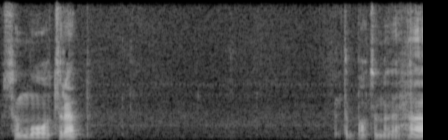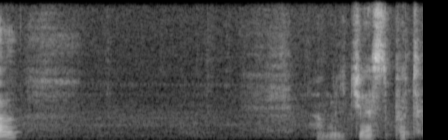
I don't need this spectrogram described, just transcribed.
some water up at the bottom of the hull and we'll just put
